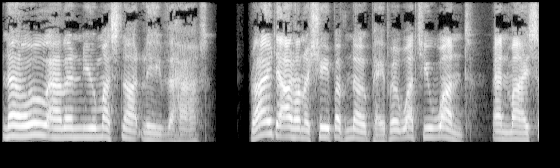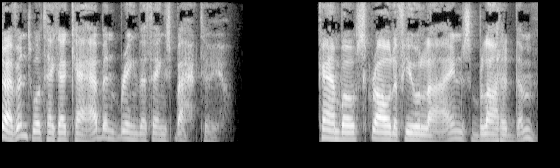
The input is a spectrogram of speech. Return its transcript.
No, Alan, you must not leave the house. Write out on a sheet of note paper what you want, and my servant will take a cab and bring the things back to you. Campbell scrawled a few lines, blotted them,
